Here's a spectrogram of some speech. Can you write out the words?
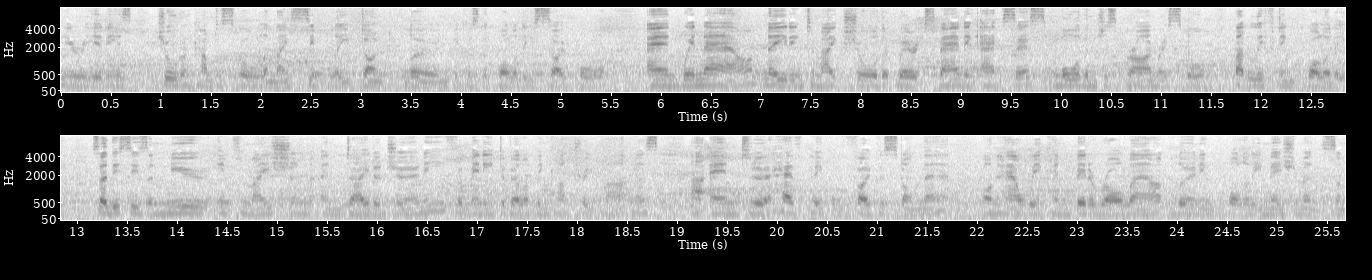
period is children come to school and they simply don't learn because the quality is so poor and we're now needing to make sure that we're expanding access more than just primary school but lifting quality. So this is a new information and data journey for many developing country partners uh, and to have people focused on that on how we can better roll out learning quality measurements and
